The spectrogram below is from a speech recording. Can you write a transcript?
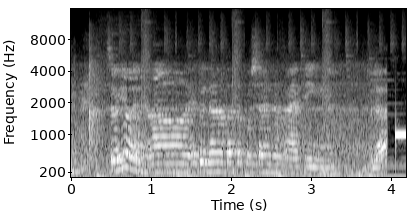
so yun, uh, ito na ang katapusan ng ating vlog.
